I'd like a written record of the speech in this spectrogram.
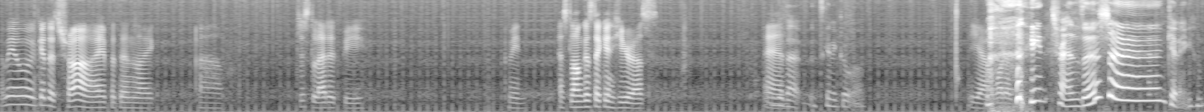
I mean, we'll get a try, but then like, uh, just let it be. I mean, as long as they can hear us. Look at that. It's gonna go up. yeah, whatever. Transition. Kidding.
